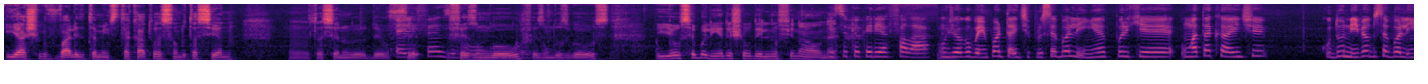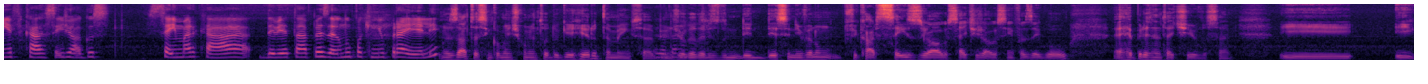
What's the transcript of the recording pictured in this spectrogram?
e acho válido também destacar a atuação do Tassiano. Uh, o Tassiano deu, fe, fez, fez um gol, fez um dos gols. E o Cebolinha deixou dele no final, né? Isso que eu queria falar. Um jogo bem importante pro Cebolinha, porque um atacante do nível do Cebolinha ficar seis jogos sem marcar devia estar tá pesando um pouquinho para ele. Exato, assim como a gente comentou do Guerreiro também, sabe? Os jogadores do, de, desse nível não ficar seis jogos, sete jogos sem fazer gol é representativo, sabe? E, e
